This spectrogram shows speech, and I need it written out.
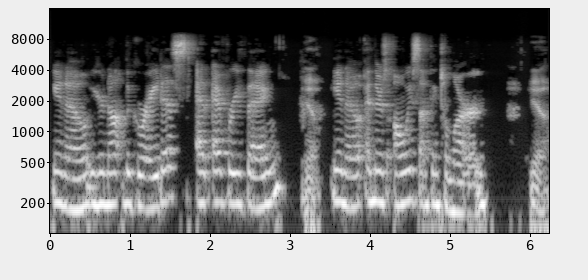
You know, you're not the greatest at everything. Yeah. You know, and there's always something to learn Yeah,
